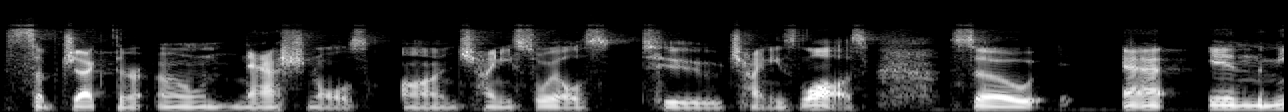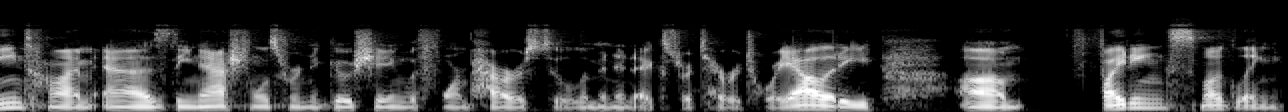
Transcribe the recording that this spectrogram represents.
subject their own nationals on Chinese soils to Chinese laws. So, in the meantime, as the nationalists were negotiating with foreign powers to eliminate extraterritoriality, um, fighting smuggling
